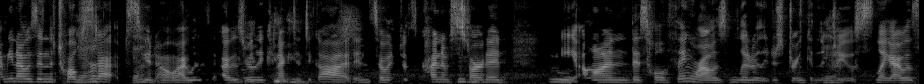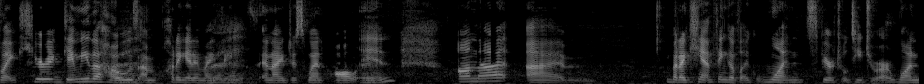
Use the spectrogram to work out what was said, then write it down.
I mean I was in the 12 Yeah, steps, yeah. you know. I was I was really connected to God and so it just kind of Mhm. started me on this whole thing where I was literally just drinking the Yeah. juice. Like I was like, "Here, give me the hose. Right. I'm putting it in my Right. face." And I just went all Right. in on that. Um but I can't think of like one spiritual teacher or one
